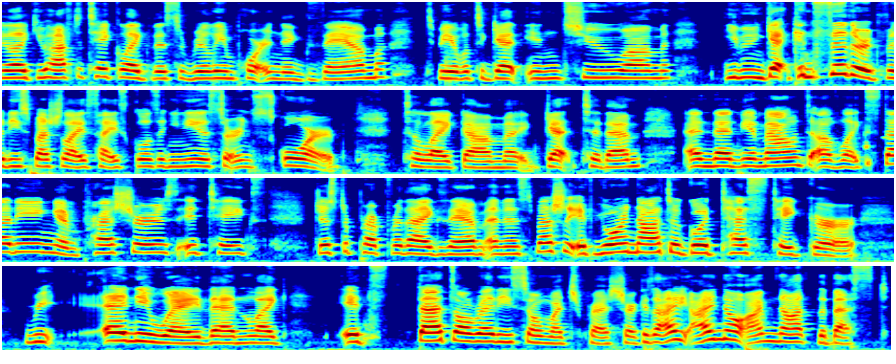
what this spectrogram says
like you have to take like this really important exam to be able to get into um even get considered for these specialized high schools and you need a certain score to like um get to them. And then the amount of like studying and pressures it takes just to prep for that exam and especially if you're not a good test taker re- anyway then like it's that's already so much pressure because I, I know I'm not the best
